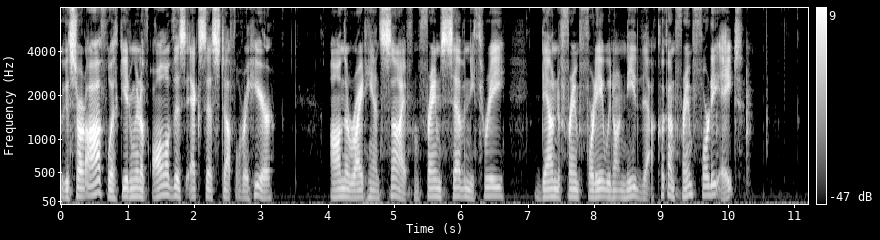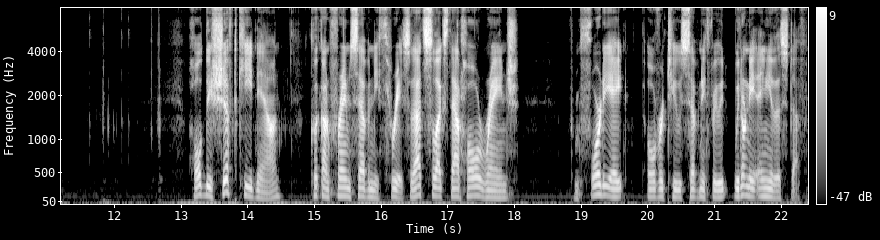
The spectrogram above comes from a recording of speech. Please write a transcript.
we can start off with getting rid of all of this excess stuff over here on the right hand side from frame 73 down to frame 48. We don't need that. I'll click on frame 48. Hold the shift key down. Click on frame 73. So that selects that whole range from 48 over to 73. We don't need any of this stuff.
